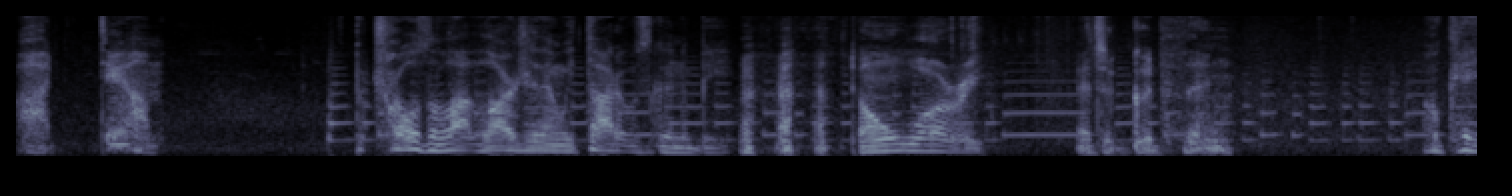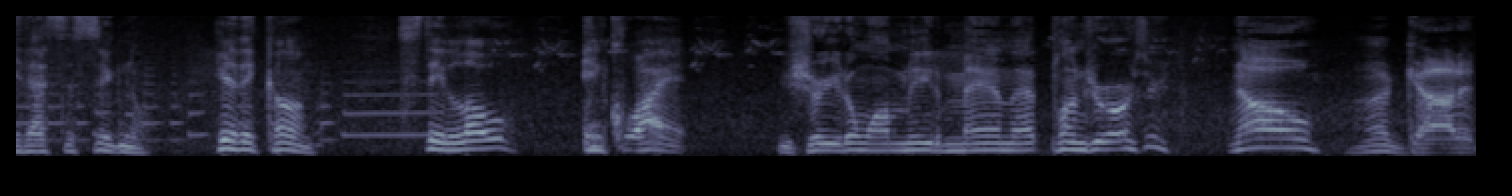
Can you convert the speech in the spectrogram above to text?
Ah, damn. Patrol's a lot larger than we thought it was gonna be. Don't worry. That's a good thing. Okay, that's the signal. Here they come. Stay low and quiet. You sure you don't want me to man that plunger, Arthur? No, I got it.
